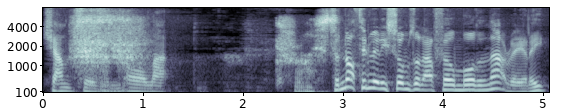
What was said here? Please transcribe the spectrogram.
chances and all that Christ. so nothing really sums up that film more than that really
